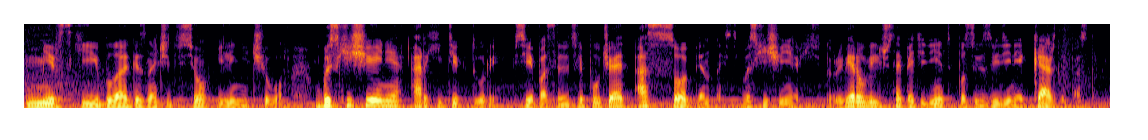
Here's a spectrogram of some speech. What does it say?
мирские блага значить все или ничего? Восхищение архитектурой. Все последователи получают особенность восхищения архитектурой. Вера увеличится на 5 единиц после возведения каждой постройки.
